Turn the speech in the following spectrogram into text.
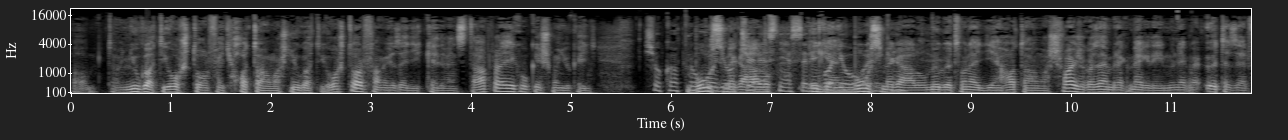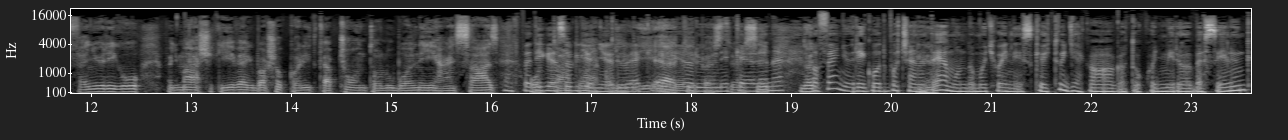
a, a nyugati ostorf, egy hatalmas nyugati ostorf, ami az egyik kedvenc táplálékuk, és mondjuk egy sok apró busz megálló, igen, bogyó busz megálló mögött van egy ilyen hatalmas faj, és az emberek megrémülnek, mert 5000 fenyőrigó, vagy másik években sokkal ritkább csontolúból néhány száz. Hát pedig ezek gyönyörűek, örülni kellene. Szép. a fenyőrigót, bocsánat, igen. elmondom, hogy hogy néz ki, hogy tudják a hallgatók, hogy miről beszélünk.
